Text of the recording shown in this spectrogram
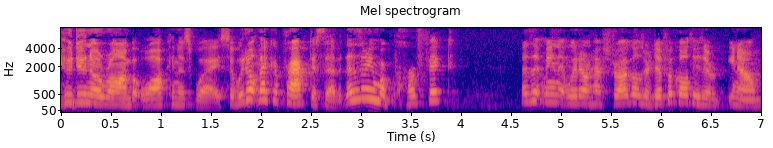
who do no wrong but walk in His way. So we don't make a practice of it. Doesn't mean we're perfect. Doesn't mean that we don't have struggles or difficulties or you know.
